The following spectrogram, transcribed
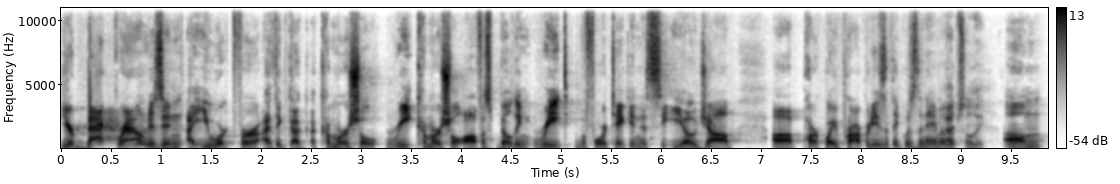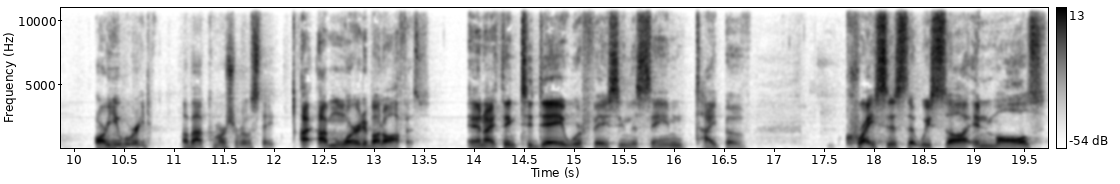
Your background is in, uh, you worked for, I think, a, a, commercial REIT, commercial office building REIT before taking the CEO job. Uh, Parkway Properties, I think was the name of Absolutely. it. Absolutely. Um, are you worried about commercial real estate? I, I'm worried about office. And I think today we're facing the same type of crisis that we saw in malls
